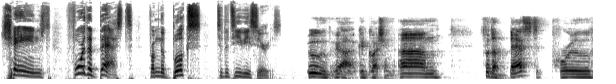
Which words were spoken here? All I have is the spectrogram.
changed for the best from the books to the TV series. Ooh, uh, good question. Um, for the best, prove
